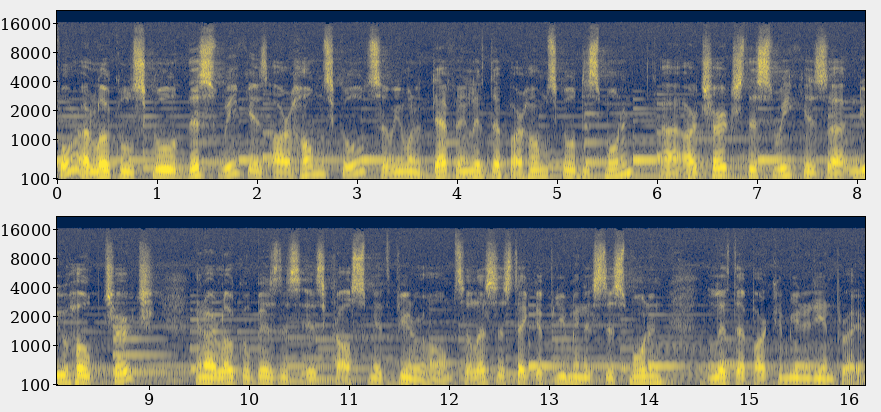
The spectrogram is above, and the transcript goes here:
for. Our local school this week is our homeschool, so we want to definitely lift up our homeschool this morning. Uh, our church this week is uh, New Hope Church, and our local business is Cross Smith Funeral Home. So let's just take a few minutes this morning and lift up our community in prayer.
